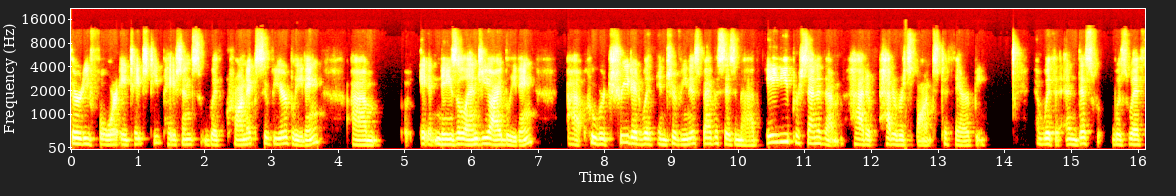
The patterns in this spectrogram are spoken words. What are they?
34 HHT patients with chronic severe bleeding, um, nasal and GI bleeding, uh, who were treated with intravenous bevacizumab, 80% of them had a, had a response to therapy. And, with, and this was with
